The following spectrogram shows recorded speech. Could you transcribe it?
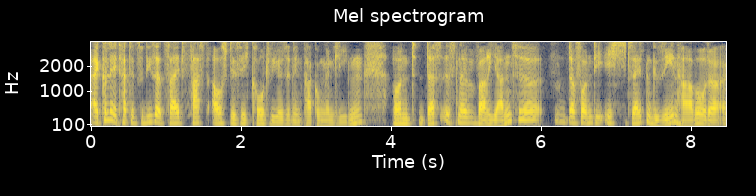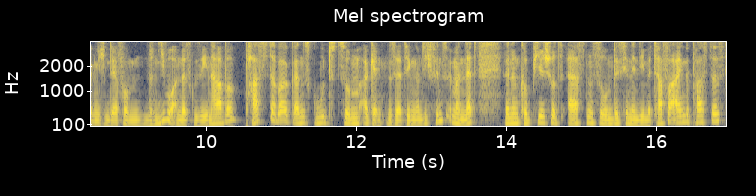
Icolate hatte zu dieser Zeit fast ausschließlich Code Wheels in den Packungen liegen. Und das ist eine Variante davon, die ich selten gesehen habe oder eigentlich in der Form noch nie woanders gesehen habe. Passt aber ganz gut zum Agentensetting. Und ich finde es immer nett, wenn ein Kopierschutz erstens so ein bisschen in die Metapher eingepasst ist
